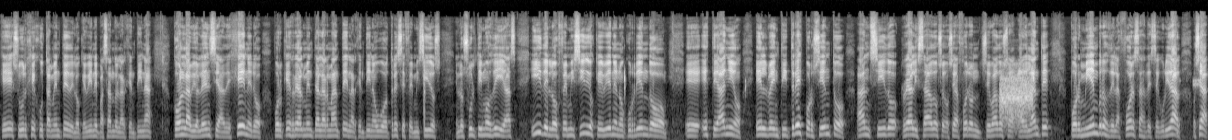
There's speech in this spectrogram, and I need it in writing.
que surge justamente de lo que viene pasando en la Argentina con la violencia de género, porque es realmente alarmante. En la Argentina hubo 13 femicidios en los últimos días y de los femicidios que vienen ocurriendo eh, este año, el 23% han sido realizados, o sea, fueron llevados adelante por miembros de las fuerzas de seguridad. O sea,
